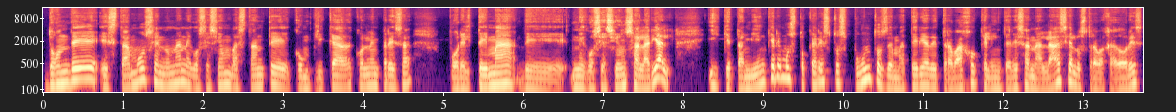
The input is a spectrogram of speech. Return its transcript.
donde estamos en una negociación bastante complicada con la empresa por el tema de negociación salarial y que también queremos tocar estos puntos de materia de trabajo que le interesan a las y a los trabajadores.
